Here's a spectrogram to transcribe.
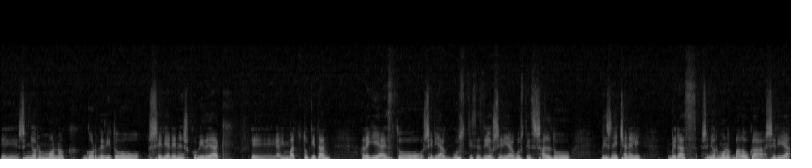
e, señor Monok gorde ditu seriaren eskubideak e, hainbat tokitan, alegia ez du seria guztiz, ez dio seria guztiz saldu Disney Channeli, beraz, señor Monok badauka seria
